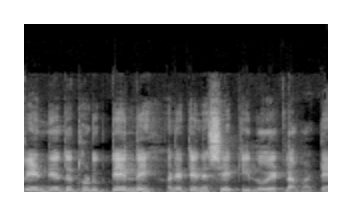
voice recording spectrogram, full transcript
પેનની અંદર થોડુંક તેલ લઈ અને તેને શેકી લો એટલા માટે.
